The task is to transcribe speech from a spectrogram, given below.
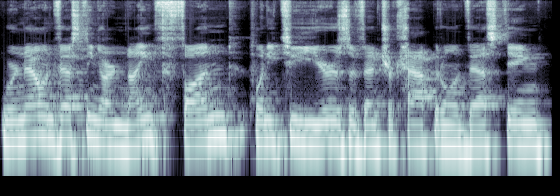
we're now investing our ninth fund, 22 years of venture capital investing.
